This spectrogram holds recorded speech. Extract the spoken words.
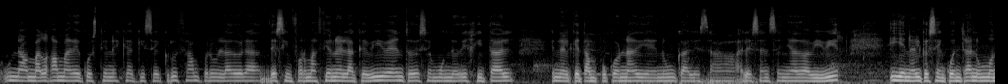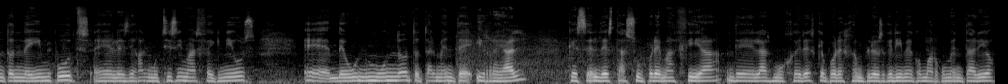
una amalgama de cuestiones que aquí se cruzan. Por un lado, la desinformación en la que viven, todo ese mundo digital en el que tampoco nadie nunca les ha, les ha enseñado a vivir y en el que se encuentran un montón de inputs, eh, les llegan muchísimas fake news eh, de un mundo totalmente irreal que es el de esta supremacía de las mujeres, que por ejemplo esgrime como argumentario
